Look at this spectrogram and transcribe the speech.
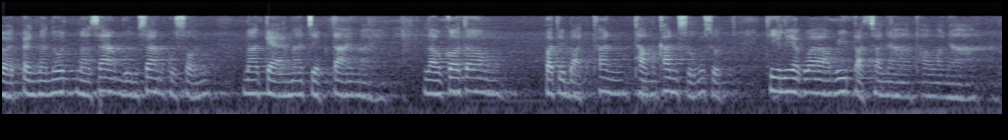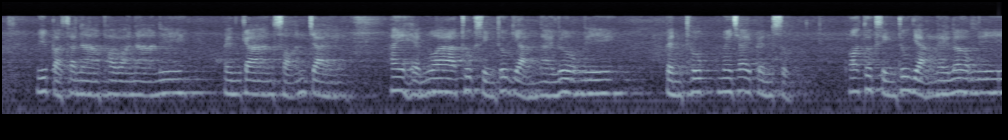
เกิดเป็นมนุษย์มาสร้างบุญสร้างกุศล มาแก่มาเจ็บตายใหม่ เราก็ต้องปฏิบัติขั้นทำขั้นสูงสุด ที่เรียกว่าวิปัสสนาภาวนา วิปัสสนาภาวนานี้เป็นการสอนใจ ให้เห็นว่าทุกสิ่งทุกอย่างในโลกนี้ เป็นทุกข์ไม่ใช่เป็นสุข เพราะทุกสิ่งทุกอย่างในโลกนี้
